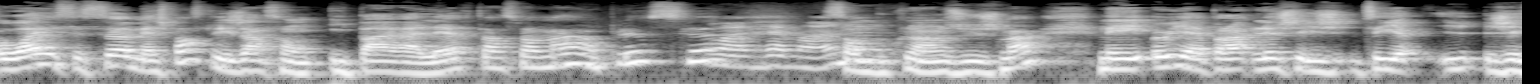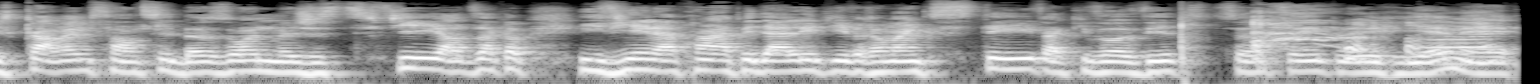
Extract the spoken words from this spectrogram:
ouais, c'est ça. Mais je pense que les gens sont hyper alertes en ce moment, en plus, là. Ouais, vraiment. Ils sont beaucoup dans le jugement. Mais eux, ils apprennent, là, j'ai, j'ai- tu sais, j'ai quand même senti le besoin de me justifier en disant comme, il vient d'apprendre à pédaler puis il est vraiment excité, fait qu'il va vite, tout ça, tu sais, puis il riait, Ouais. mais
